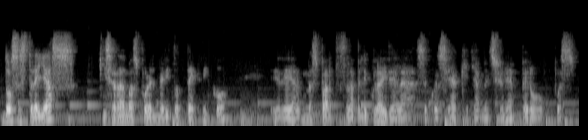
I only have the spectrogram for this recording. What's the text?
dos estrellas, quizá nada más por el mérito técnico eh, de algunas partes de la película y de la secuencia que ya mencioné, pero pues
